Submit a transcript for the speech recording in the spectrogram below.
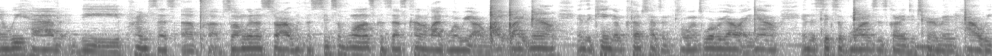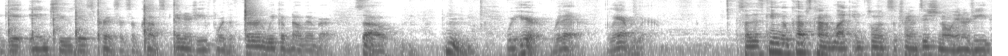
and we have the Princess of Cups. So I'm gonna start with the Six of Wands because that's kind of like where we are right right now. And the King of Cups has influenced where we are right now. And the Six of Wands is gonna determine how we get into this Princess of Cups energy for the third week of November. So, hmm, we're here, we're there, we're everywhere. So this King of Cups kind of like influenced the transitional energy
